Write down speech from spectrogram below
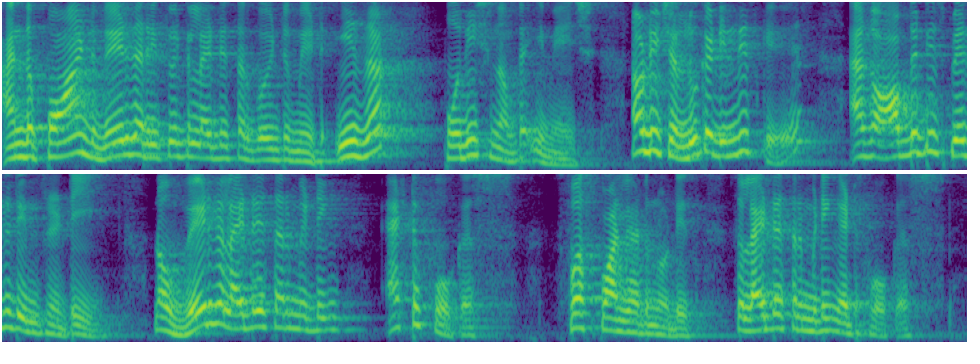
And the point where the reflected light rays are going to meet is a position of the image. Now teacher, look at in this case, as the object is placed at infinity. Now where the light rays are meeting? At focus. First point we have to notice. So light rays are meeting at focus.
